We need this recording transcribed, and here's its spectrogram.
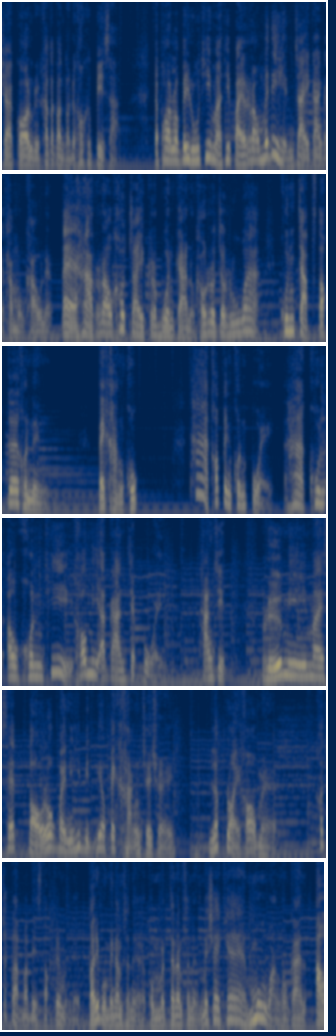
ชญากรหรือฆาตกรต่อเนื่องเขาคือปีศาจ แต่พอเราไปรู้ที่มาที่ไปเราไม่ได้เห็นใจการกระทำของเขานะแต่หากเราเข้าใจกระบวนการของเขาเราจะรู้ว่า คุณจับสตอกเกอร์คนหนึ่ง ไปขังคุก ถ้าเขาเป็นคนป่วย หากคุณเอาคนที่เขามีอาการเจ็บป่วย ทางจิต หรือมี mindset ต่อโลกใบนี้ที่บิดเบี้ยวไปขังเฉยๆ แล้วปล่อยเขาออกมาเขาจะกลับมาเป็นสต็อกเกอร์เหมือนเดิม ตอนที่ผมไปนำเสนอ ผมจะนำเสนอไม่ใช่แค่มุ่งหวังของการเอา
